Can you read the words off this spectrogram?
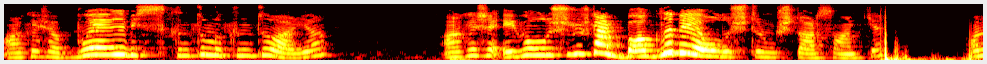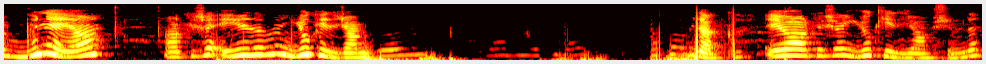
Arkadaşlar bu evde bir sıkıntı mıkıntı var ya. Arkadaşlar evi oluştururken bug'lı bir ev oluşturmuşlar sanki. Abi bu ne ya? Arkadaşlar evi yok edeceğim. Bir dakika. Evi arkadaşlar yok edeceğim şimdi.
